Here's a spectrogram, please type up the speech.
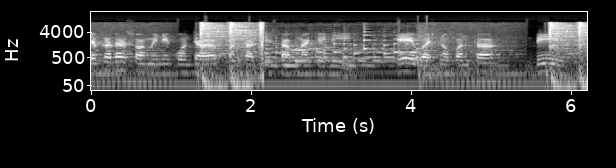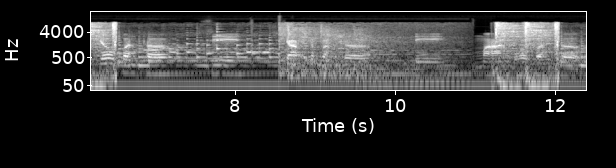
Chakradhar स्वामींनी कोणत्या पंथाची स्थापना केली? ए. वैष्णव पंथ बी. शैव पंथ सी. शाक्त पंथ डी. महानुभव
